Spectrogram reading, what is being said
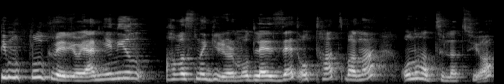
bir mutluluk veriyor. Yani yeni yıl havasına giriyorum. O lezzet, o tat bana onu hatırlatıyor.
